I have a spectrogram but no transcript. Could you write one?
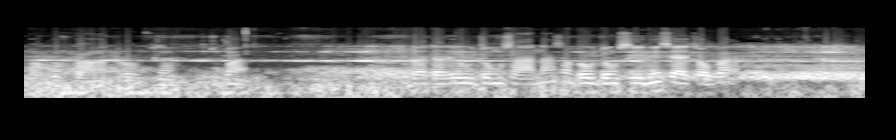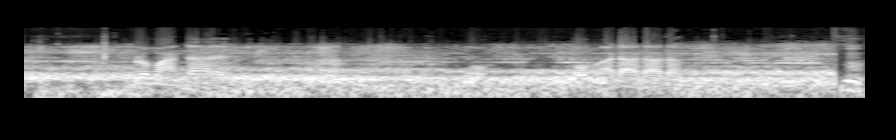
Bagus banget dropnya. Cuma udah dari ujung sana sampai ujung sini saya coba. Belum ada ya. oh ada ada ada. Hmm.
